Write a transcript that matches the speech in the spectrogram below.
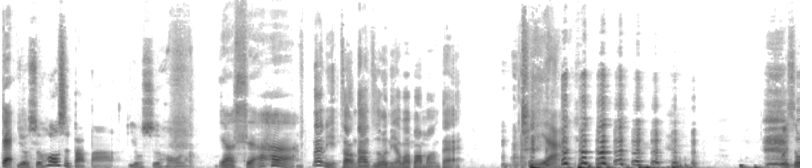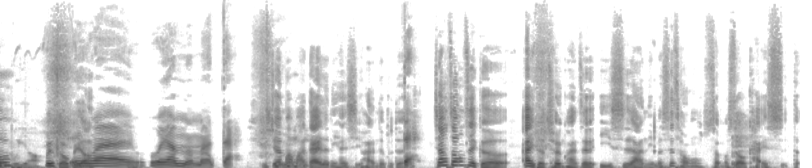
对，有时候是爸爸，有时候啦，有时候。那你长大之后，你要不要帮忙带？不要。为什么不要？为什么不要？因为我要妈妈带。你觉得妈妈带的你很喜欢，对不对？对。家中这个爱的存款这个仪式啊，你们是从什么时候开始的？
